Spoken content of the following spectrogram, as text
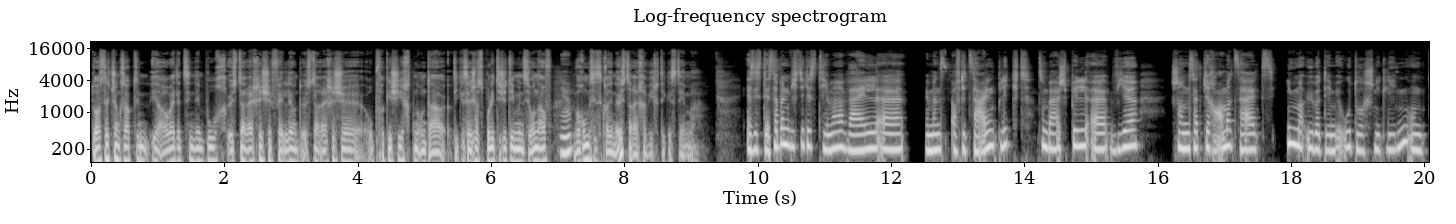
Du hast jetzt schon gesagt, ihr arbeitet in dem Buch österreichische Fälle und österreichische Opfergeschichten und auch die gesellschaftspolitische Dimension auf. Ja. Warum ist es gerade in Österreich ein wichtiges Thema? Es ist deshalb ein wichtiges Thema, weil äh, wenn man auf die Zahlen blickt, zum Beispiel, äh, wir schon seit geraumer Zeit immer über dem EU-Durchschnitt liegen. Und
